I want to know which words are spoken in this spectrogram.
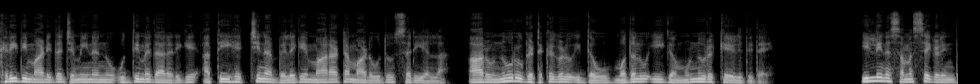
ಖರೀದಿ ಮಾಡಿದ ಜಮೀನನ್ನು ಉದ್ದಿಮೆದಾರರಿಗೆ ಅತಿ ಹೆಚ್ಚಿನ ಬೆಲೆಗೆ ಮಾರಾಟ ಮಾಡುವುದು ಸರಿಯಲ್ಲ. ಆರು ನೂರು ಘಟಕಗಳು ಇದ್ದವು. ಮೊದಲು ಈಗ ಮುನ್ನೂರಕ್ಕೆ ಇಳಿದಿದೆ. ಇಲ್ಲಿನ ಸಮಸ್ಯೆಗಳಿಂದ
